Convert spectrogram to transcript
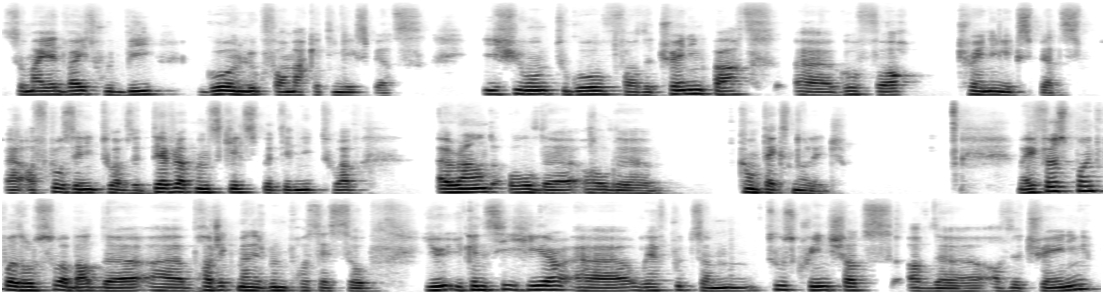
So my advice would be go and look for marketing experts. If you want to go for the training part, uh, go for training experts. Uh, of course, they need to have the development skills, but they need to have around all the all the context knowledge. My first point was also about the uh, project management process. So you, you can see here uh, we have put some two screenshots of the of the training.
